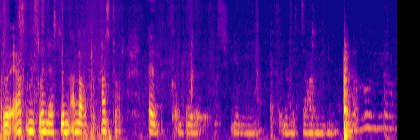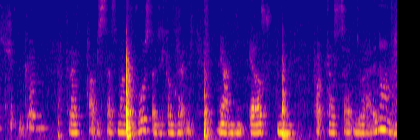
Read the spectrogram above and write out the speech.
Also erstens, wenn das hier ein anderer Podcast hört, ähm, könnte ich ihm vielleicht sagen, wie andere wieder was schicken können. Vielleicht habe ich das mal gewusst. Also ich kann mich halt nicht mehr an die ersten Podcast-Zeiten so erinnern. Also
